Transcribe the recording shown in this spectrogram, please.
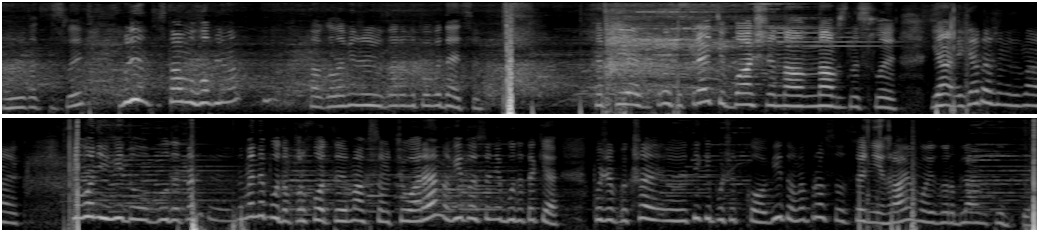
Вони так знесли. Блін, ставимо гобліна. Так, але він зараз не поведеться. Капець, просто третю башню нам, нам знесли. Я, я навіть не знаю, як. Сьогодні відео буде, знаєте, ми не будемо проходити максимум цю арену. Відео сьогодні буде таке. Якщо е, тільки початкове відео, ми просто сьогодні граємо і заробляємо кубки.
